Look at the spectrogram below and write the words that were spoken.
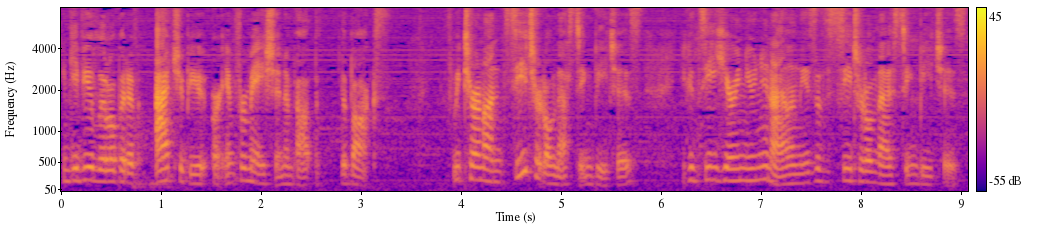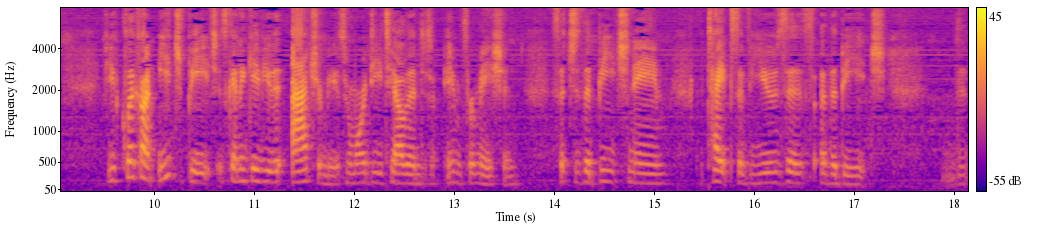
and give you a little bit of attribute or information about the, box. If we turn on sea turtle nesting beaches, you can see here in Union Island, these are the sea turtle nesting beaches. If you click on each beach, it's going to give you attributes or more detailed information, such as the beach name, the types of uses of the beach, the,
